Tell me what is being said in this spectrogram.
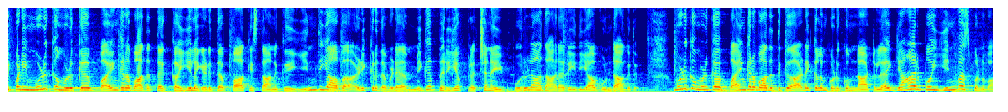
இப்படி முழுக்க முழுக்க பயங்கரவாதத்தை கையில் எடுத்த பாகிஸ்தானுக்கு இந்தியாவை அழிக்கிறத விட மிகப்பெரிய பிரச்சனை பொருளாதார ரீதியாக உண்டாகுது. முழுக்க முழுக்க பயங்கரவாதத்துக்கு அடைக்கலம் கொடுக்கும் நாட்டில் யார் போய் இன்வெஸ்ட் பண்ணுவா?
